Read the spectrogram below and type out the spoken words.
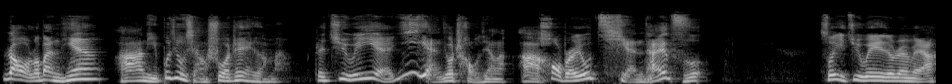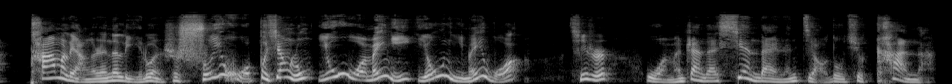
绕了半天啊，你不就想说这个吗？这巨维叶一眼就瞅见了啊，后边有潜台词。所以巨维叶就认为啊，他们两个人的理论是水火不相容，有我没你，有你没我。其实。我们站在现代人角度去看呢，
